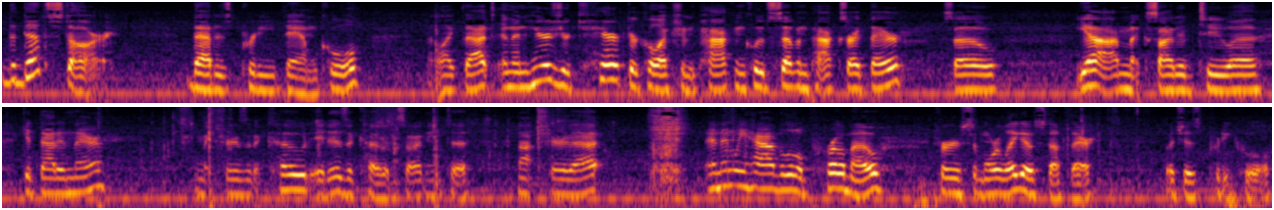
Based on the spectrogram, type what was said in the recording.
the Death Star. That is pretty damn cool. I like that. And then here's your character collection pack. Includes seven packs right there. So, yeah, I'm excited to uh, get that in there. Make sure, is it a code? It is a code, so I need to not share that. And then we have a little promo for some more Lego stuff there, which is pretty cool.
